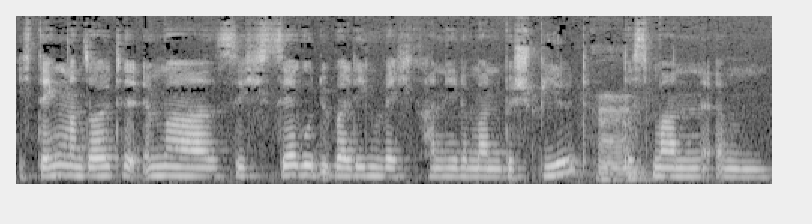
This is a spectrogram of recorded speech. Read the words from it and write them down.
ich denke, man sollte immer sich sehr gut überlegen, welche Kanäle man bespielt, mhm. dass man ähm,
